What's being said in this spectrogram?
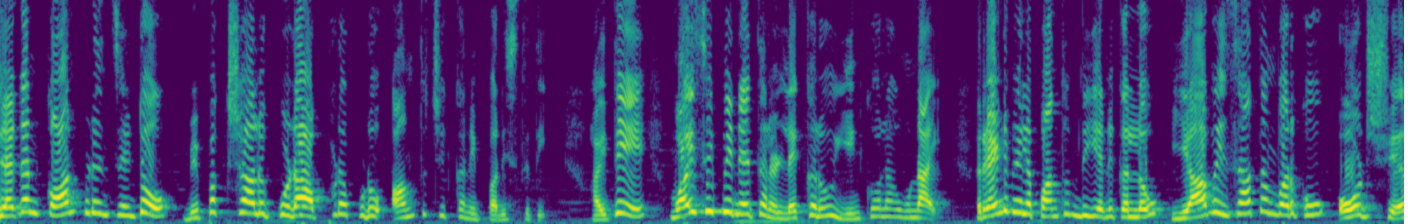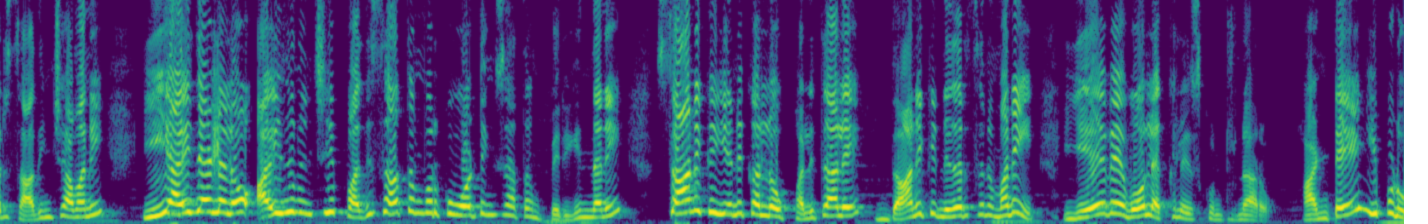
జగన్ కాన్ఫిడెన్స్ ఏంటో విపక్షాలకు కూడా అప్పుడప్పుడు అంతు చిక్కని పరిస్థితి. అయితే వైసీపీ నేతల లెక్కలు ఇంకోలా ఉన్నాయి. రెండు వేల పంతొమ్మిది ఎన్నికల్లో యాభై శాతం వరకు ఓట్ షేర్ సాధించామని ఈ ఐదేళ్ళలో ఐదు నుంచి పది శాతం వరకు ఓటింగ్ శాతం పెరిగిందని స్థానిక ఎన్నికల్లో ఫలితాలే దానికి నిదర్శనమని ఏవేవో లెక్కలేసుకుంటున్నారు. అంటే ఇప్పుడు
